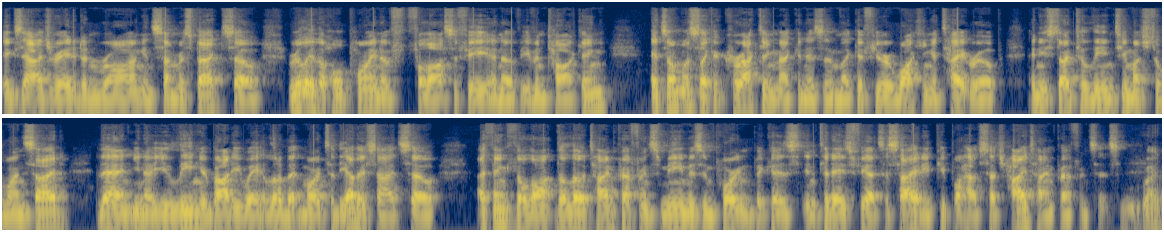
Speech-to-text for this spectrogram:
exaggerated and wrong in some respect. So, really, the whole point of philosophy and of even talking, it's almost like a correcting mechanism. Like if you're walking a tightrope and you start to lean too much to one side, then you know you lean your body weight a little bit more to the other side. So, I think the lo- the low time preference meme is important because in today's fiat society, people have such high time preferences. Right.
